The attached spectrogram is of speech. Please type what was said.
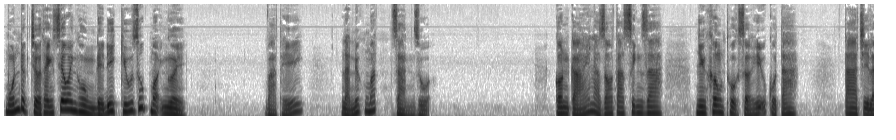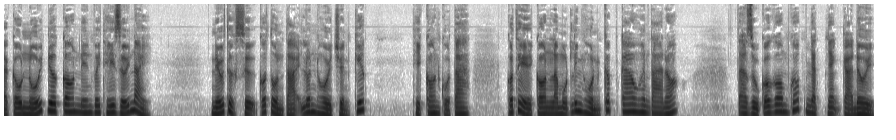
muốn được trở thành siêu anh hùng để đi cứu giúp mọi người. Và thế là nước mắt giàn giụa. Con cái là do ta sinh ra, nhưng không thuộc sở hữu của ta. Ta chỉ là cầu nối đưa con đến với thế giới này. Nếu thực sự có tồn tại luân hồi truyền kiếp, thì con của ta có thể còn là một linh hồn cấp cao hơn ta đó. Ta dù có gom góp nhặt nhạnh cả đời,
